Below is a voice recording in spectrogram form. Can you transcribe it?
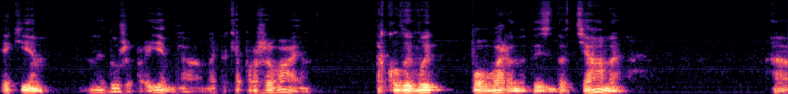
які не дуже приємні, а ми таке проживаємо. Та коли ви повернетесь до тями, е,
